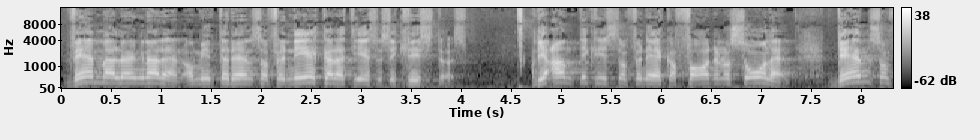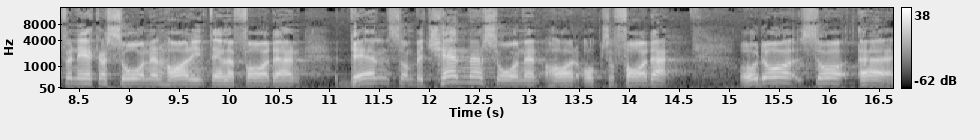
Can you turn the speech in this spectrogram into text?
Vem är lögnaren om inte den som förnekar att Jesus är Kristus? Det är Antikrist som förnekar Fadern och Sonen. Den som förnekar Sonen har inte heller Fadern. Den som bekänner Sonen har också Fadern. Och då så, eh,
